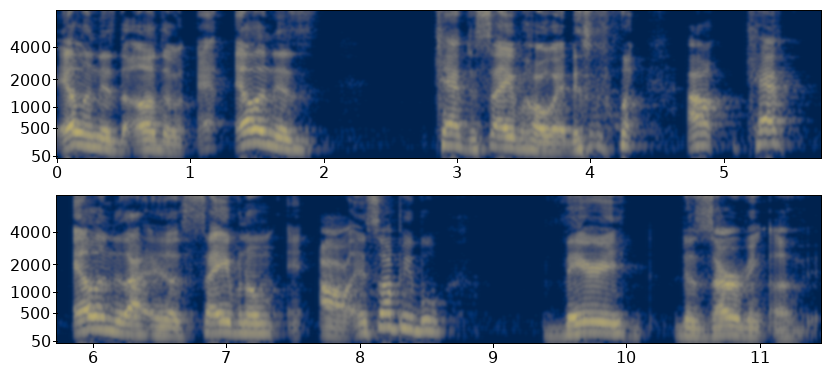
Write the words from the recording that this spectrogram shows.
Ellen is the other. Ellen is Captain Save-A-Ho at this point. I Cap Ellen is saving them all, and some people very deserving of it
